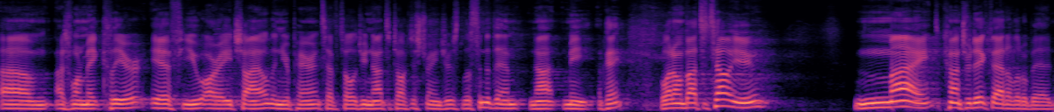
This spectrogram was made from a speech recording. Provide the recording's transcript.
Um, I just want to make clear if you are a child and your parents have told you not to talk to strangers, listen to them, not me, okay? What I'm about to tell you might contradict that a little bit.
